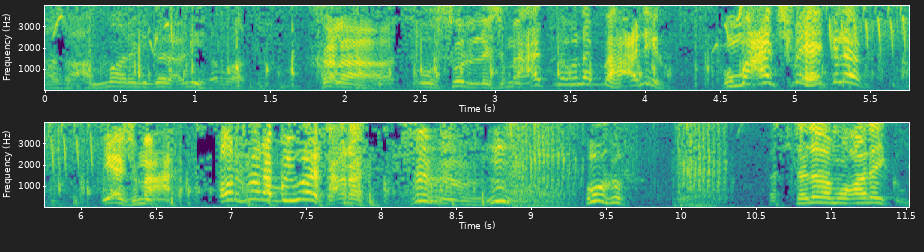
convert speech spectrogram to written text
هذا عمار اللي قال عليه الراجل خلاص وصل لجماعتنا ونبه عليهم. وما عادش فيها كلام. يا جماعة أرض ربي واسع راه وقف. السلام عليكم.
